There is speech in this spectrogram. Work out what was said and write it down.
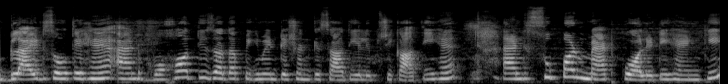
ग्लाइड्स होते हैं एंड बहुत ही ज़्यादा पिगमेंटेशन के साथ ये लिपस्टिक आती हैं। एंड सुपर मैट क्वालिटी है इनकी।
